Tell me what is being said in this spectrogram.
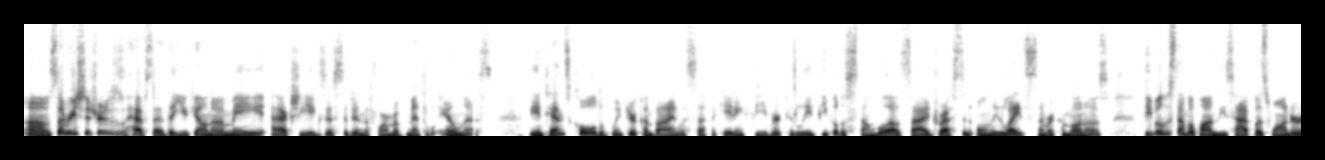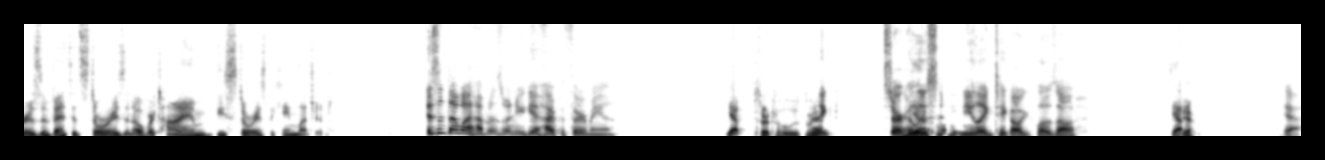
Um, some researchers have said that Yuki Onna may actually existed in the form of mental illness. The intense cold of winter combined with suffocating fever could lead people to stumble outside dressed in only light summer kimonos. People who stumbled upon these hapless wanderers invented stories, and over time, these stories became legend. Isn't that what happens when you get hypothermia? Yep. Start to hallucinate. Like start Yeah. hallucinating and you like take all your clothes off? Yeah. yeah. Yeah.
